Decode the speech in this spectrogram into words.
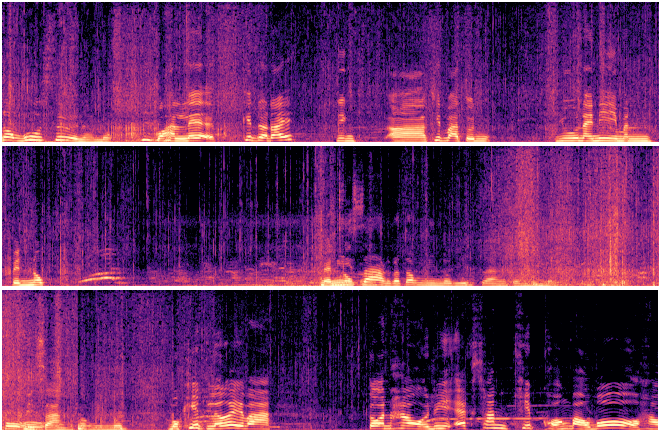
น้องผู้ซื่อน่ะนกบ่หันแหละคิดว่าได้จริงอ่าคิดว่าตัวอยู่ในนี่มันเป็นนกแม่นมีนกสร้างก็ต้องมีนกสร้างตรงนี้นกมีสร้างต้องมีนกบคิดเลยว่าตอนเฮารีแอคชั่นคลิปของเบาโบเฮา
